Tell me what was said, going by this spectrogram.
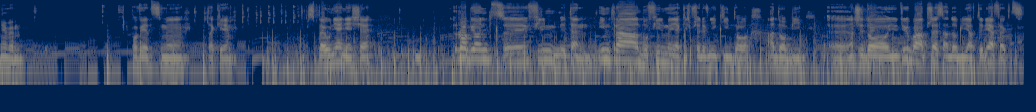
nie wiem, powiedzmy takie spełnienie się, robiąc e, film, ten, intra albo filmy, jakieś przerywniki do Adobe, e, znaczy do YouTube'a przez Adobe After Effects.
